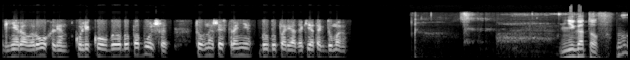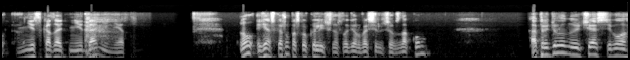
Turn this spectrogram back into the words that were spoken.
генерал Рохлин, Куликов было бы побольше, то в нашей стране был бы порядок, я так думаю. Не готов. Ну, не сказать ни да, ни нет. Ну, я скажу, поскольку лично с Владимиром Васильевичем знаком, определенную часть его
